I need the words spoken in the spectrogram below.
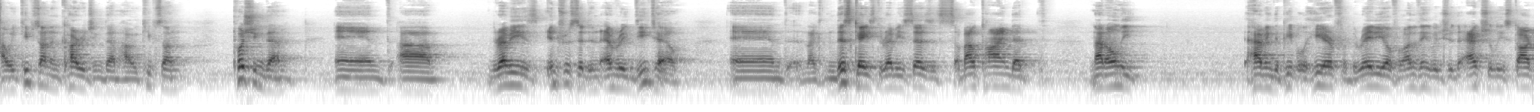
how he keeps on encouraging them, how he keeps on pushing them, and um, the Rebbe is interested in every detail. And like in this case, the Rebbe says it's about time that not only having the people hear from the radio, from other things, but you should actually start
